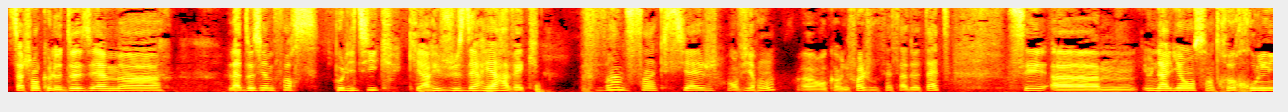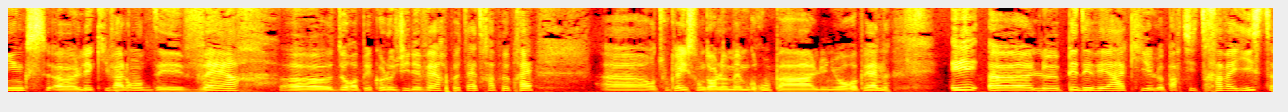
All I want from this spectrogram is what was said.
sachant que le deuxième, la deuxième force politique qui arrive juste derrière avec 25 sièges environ, euh, encore une fois je vous fais ça de tête, c'est euh, une alliance entre Rulings, euh, l'équivalent des Verts d'Europe Écologie Les Verts peut-être à peu près. En tout cas, ils sont dans le même groupe à l'Union européenne. Et le PDVA, qui est le parti travailliste,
